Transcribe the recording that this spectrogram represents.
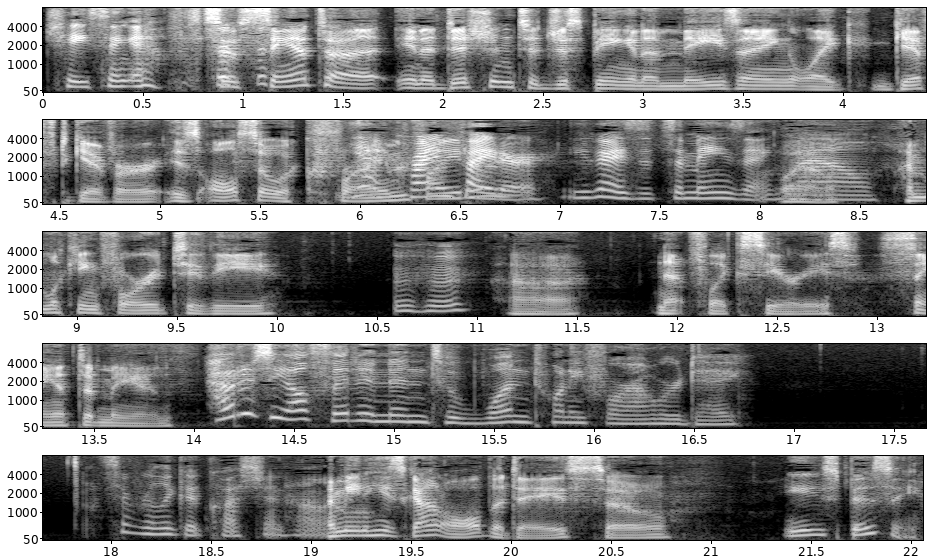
chasing after. So Santa, in addition to just being an amazing like gift giver, is also a crime, yeah, crime fighter. fighter. You guys, it's amazing. Wow. I'm looking forward to the Mm-hmm. uh, Netflix series Santa Man. How does he all fit in into one 24 hour day? That's a really good question, Holly. I mean, he's got all the days, so he's busy.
